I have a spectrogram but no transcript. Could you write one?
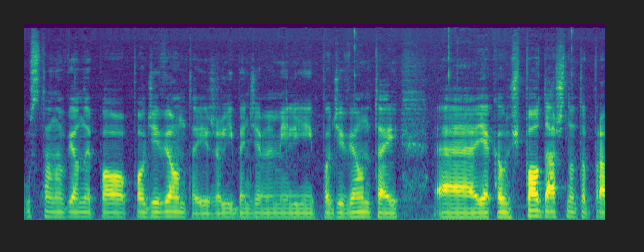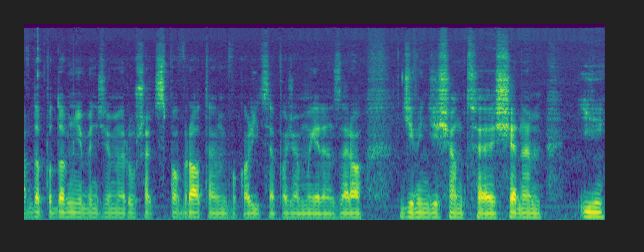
ustanowiony po, po dziewiątej. Jeżeli będziemy mieli po dziewiątej e, jakąś podaż, no to prawdopodobnie będziemy ruszać z powrotem w okolice poziomu 1,097 i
